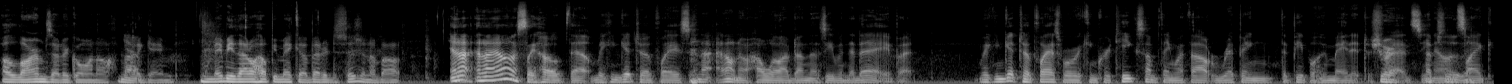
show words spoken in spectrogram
alarms that are going off about Yeah. a game? And maybe that'll help you make a better decision about And I, and I honestly hope that we can get to a place, and I, I don't know how well I've done this even today, but we can get to a place where we can critique something without ripping the people who made it to shreds Sure. You know, it's like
